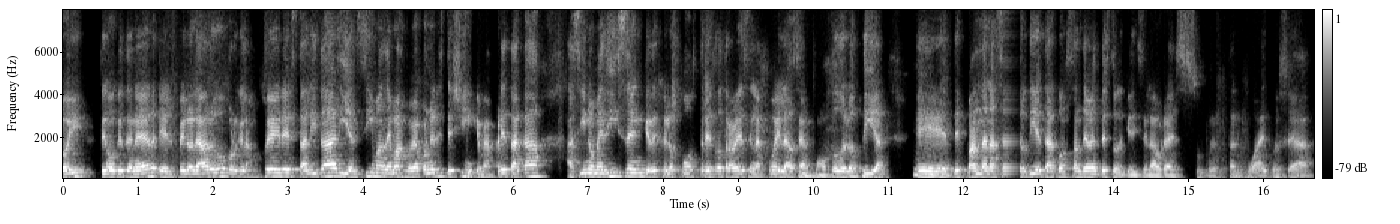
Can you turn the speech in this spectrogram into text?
hoy tengo que tener el pelo largo porque las mujeres tal y tal, y encima además me voy a poner este jean que me aprieta acá, así no me dicen que deje los postres otra vez en la escuela, o sea, como todos los días. Eh, te mandan a hacer dieta constantemente, esto de que dice Laura es súper tal cual, o sea,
